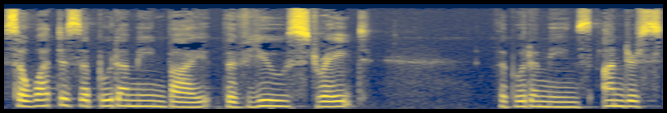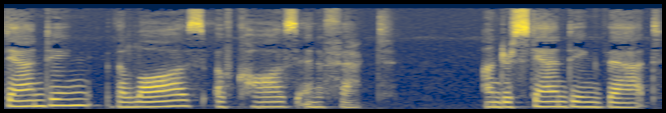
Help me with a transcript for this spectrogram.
So, what does the Buddha mean by the view straight? The Buddha means understanding the laws of cause and effect, understanding that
